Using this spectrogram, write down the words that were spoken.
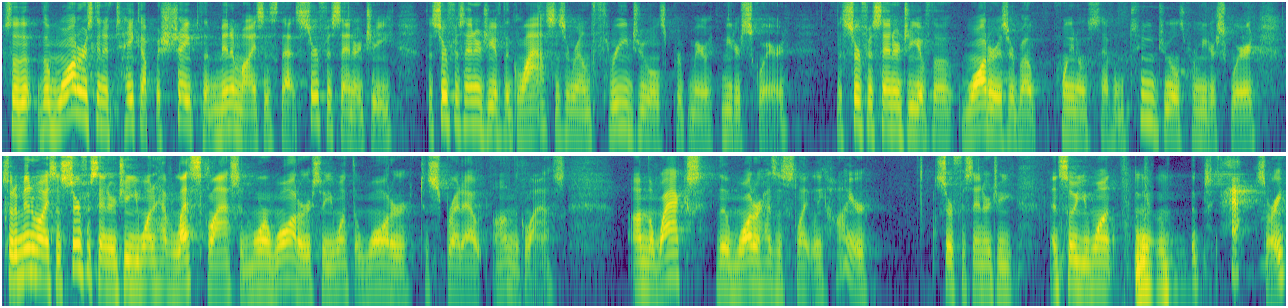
So the, the water is going to take up a shape that minimizes that surface energy. The surface energy of the glass is around 3 joules per meter squared. The surface energy of the water is about 0.072 joules per meter squared. So to minimize the surface energy, you want to have less glass and more water, so you want the water to spread out on the glass. On the wax, the water has a slightly higher surface energy, and so you want, oops, sorry.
